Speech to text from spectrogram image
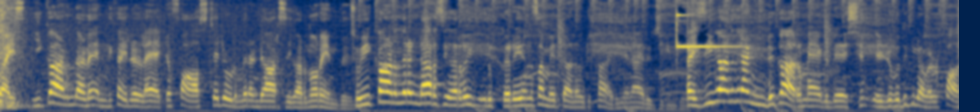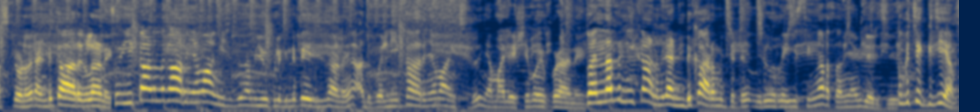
ഗൈസ് ഈ കാണുന്നതാണ് എന്റെ കയ്യിലുള്ള ഏറ്റവും ഫാസ്റ്റ് ആയിട്ട് ഓടുന്ന രണ്ട് ആർ സി കാർ എന്ന് പറയുന്നത്. സോ ഈ കാണുന്ന രണ്ട് ആർ സി കാർ റിപ്പയർ ചെയ്യുന്ന സമയത്താണ് ഒരു കാര്യം ഞാൻ ആലോചിക്കുന്നത്. ഗൈസ് ഈ കാണുന്ന രണ്ട് കാറും ഏകദേശം എഴുപത് കിലോമീറ്റർ ഫാസ്റ്റ് ഓടുന്ന രണ്ട് കാറുകളാണ് സോ ഈ കാണുന്ന കാർ ഞാൻ വാങ്ങിച്ചത് നമ്മൾ യൂക്ലിക്കിന്റെ നിന്നാണ് അതുപോലെ ഈ കാർ ഞാൻ വാങ്ങിച്ചത് ഞാൻ മലേഷ്യ പോയപ്പോഴാണ്. സോ എന്നാൽ പിന്നെ ഈ കാണുന്ന രണ്ട് കാറും വെച്ചിട്ട് ഒരു റേസിംഗ് നടത്താൻ ഞാൻ വിചാരിച്ചു. നമുക്ക് ചെക്ക് ചെയ്യാം.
